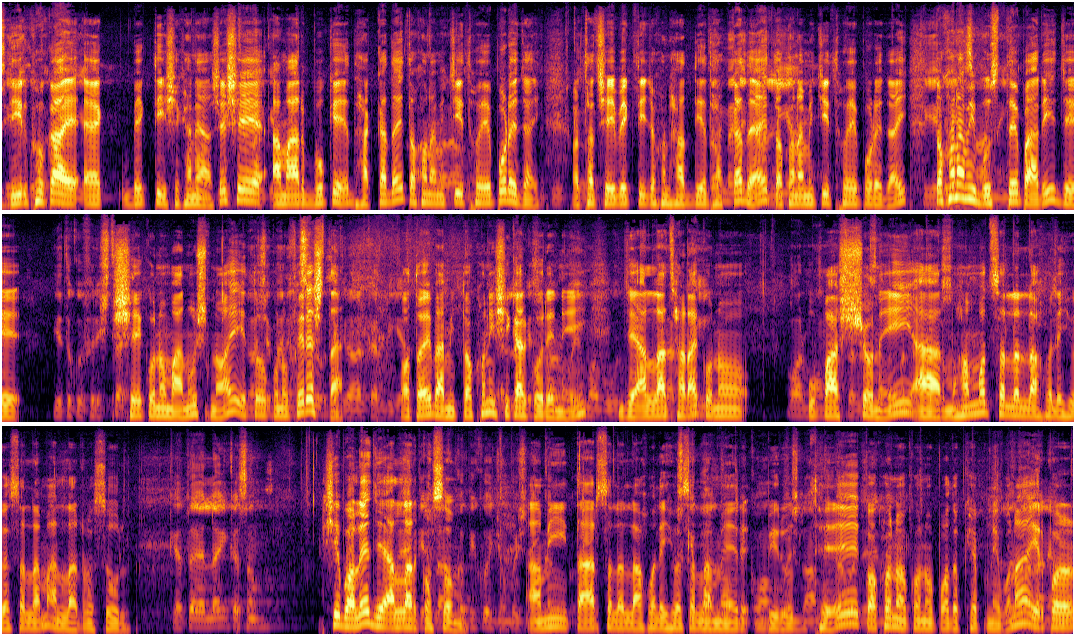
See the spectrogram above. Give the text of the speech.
দীর্ঘকায় এক ব্যক্তি সেখানে আসে সে আমার বুকে ধাক্কা দেয় তখন আমি চিত হয়ে পড়ে যাই। অর্থাৎ সেই ব্যক্তি যখন হাত দিয়ে ধাক্কা দেয় তখন আমি চিত হয়ে পড়ে যাই। তখন আমি বুঝতে পারি যে সে কোনো মানুষ নয় এ তো কোনো ফেরেস্তা অতএব আমি তখনই স্বীকার করে নেই যে আল্লাহ ছাড়া কোনো উপাস্য নেই আর মোহাম্মদ সাল্লাহ আলহি আসাল্লাম আল্লাহর রসুল। সে বলে যে আল্লাহর কসম আমি তার সাল্লাহ আলহিহাসাল্লামের বিরুদ্ধে কখনো কোনো পদক্ষেপ নেব না। এরপর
